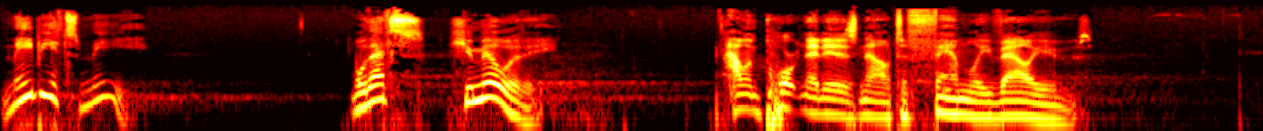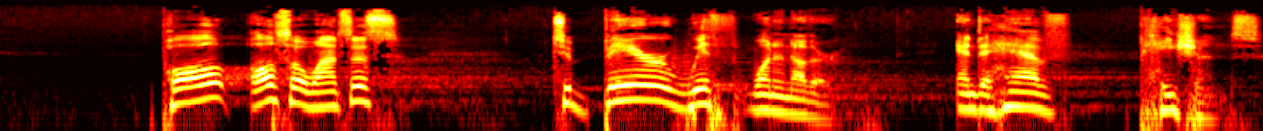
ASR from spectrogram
Maybe it's me. Well, that's humility. How important that is now to family values. Paul also wants us to bear with one another and to have patience.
